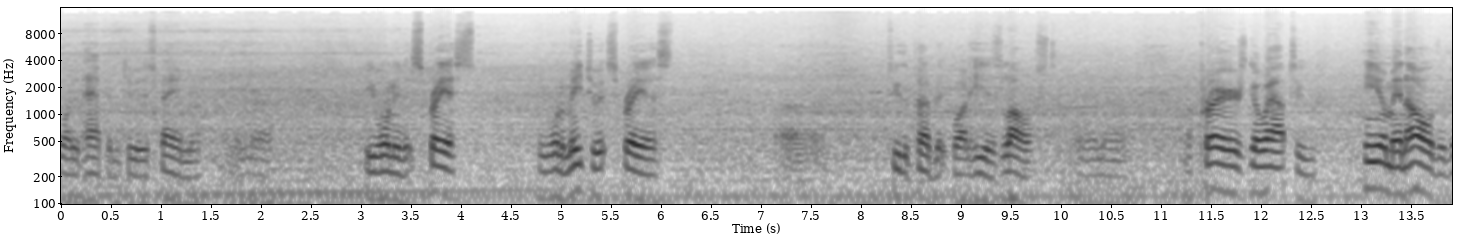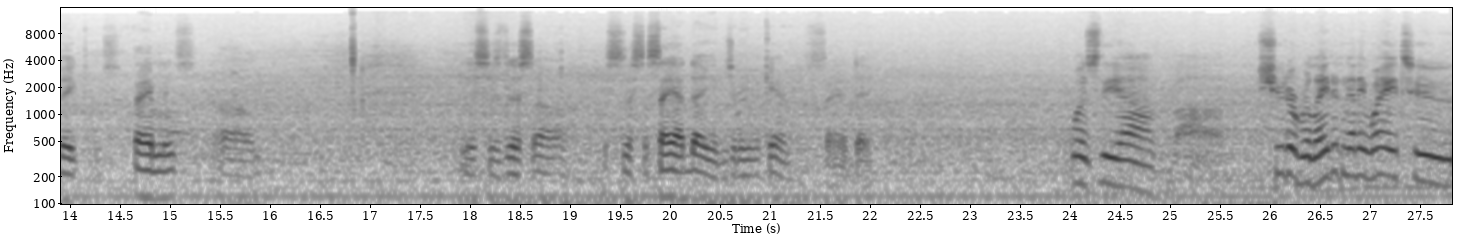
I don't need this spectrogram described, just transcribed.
what had happened to his family. And, uh, he wanted express, he wanted me to express uh, to the public what he has lost. And uh, my prayers go out to him and all the victims' families. Um, this is just uh, this is just a sad day in Geneva County. Sad day. Was the uh, uh, shooter related in any way to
